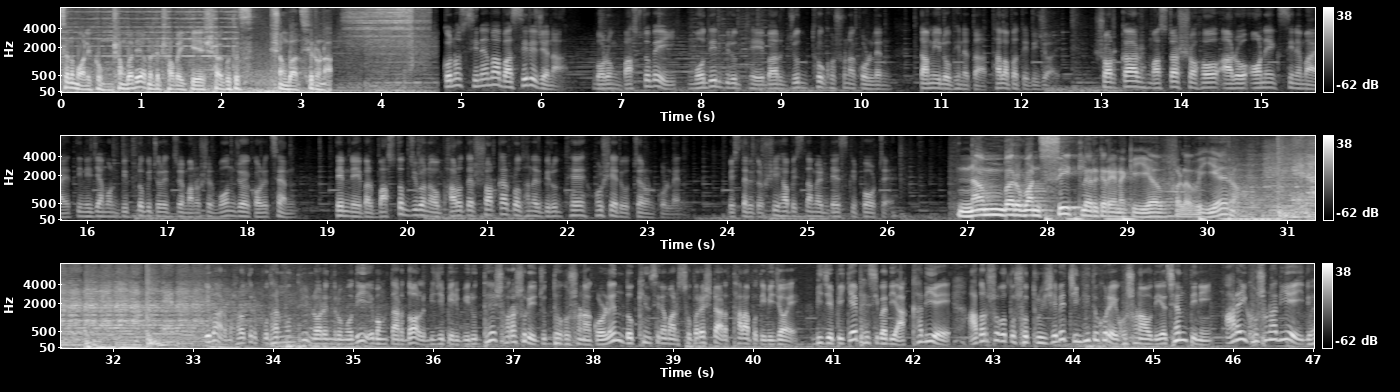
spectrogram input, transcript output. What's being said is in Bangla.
আসসালামু আলাইকুম। সংবাদে আপনাদের সবাইকে স্বাগত। সংবাদ শিরোনাম। কোনো সিনেমা বা সিরিজে না, বরং বাস্তবেই মোদির বিরুদ্ধে এবার যুদ্ধ ঘোষণা করলেন তামিল অভিনেতা থালাপাতি বিজয়। সরকার, মাস্টার সহ আরও অনেক সিনেমায় তিনি যেমন বিপ্লবী চরিত্রে মানুষের মন জয় করেছেন, তেমনি এবার বাস্তব জীবনেও ভারতের সরকার প্রধানের বিরুদ্ধে হুঁশিয়ারি উচ্চারণ করলেন। বিস্তারিত শিহাব ইসলামের ডেস্ক রিপোর্টে। நம்பர் ஒன் சீட்டில் இருக்கிற எனக்கு எவ்வளவு ஏறம் এবার ভারতের প্রধানমন্ত্রী নরেন্দ্র মোদী এবং তার দল বিজেপির বিরুদ্ধে সরাসরি যুদ্ধ ঘোষণা করলেন দক্ষিণ সিনেমার সুপারস্টার থালাপতি বিজয় বিজেপিকে ফেসিবাদী আখ্যা দিয়ে আদর্শগত শত্রু হিসেবে চিহ্নিত করে ঘোষণাও দিয়েছেন তিনি আর এই ঘোষণা দিয়েই দুই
